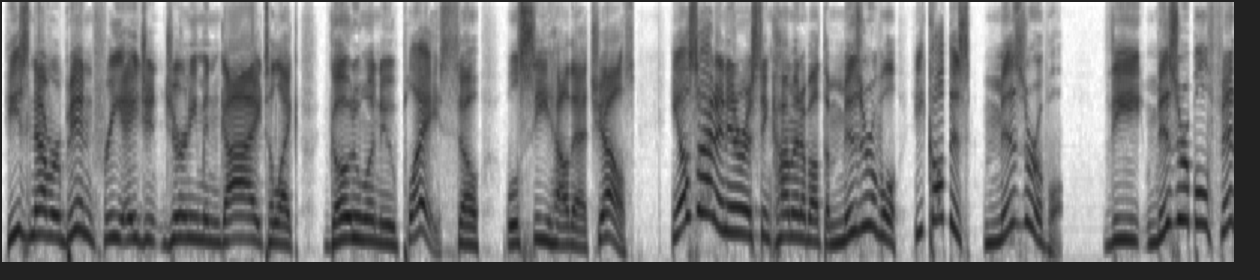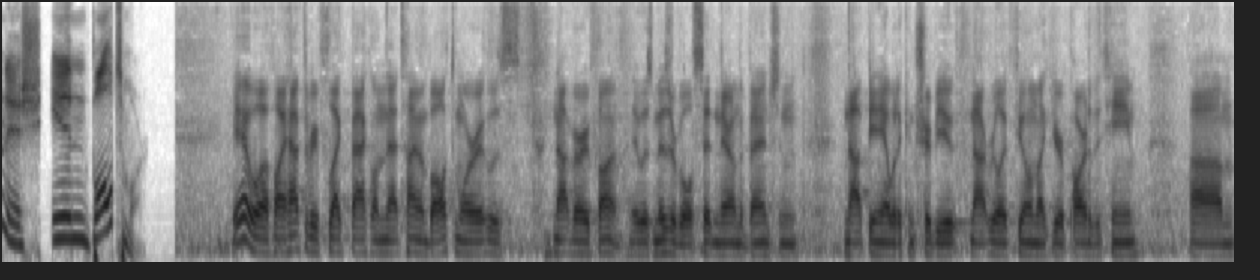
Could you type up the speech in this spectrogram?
He's never been free agent journeyman guy to like go to a new place. So we'll see how that gels. He also had an interesting comment about the miserable, he called this miserable, the miserable finish in Baltimore. Yeah, well, if I have to reflect back on that time in Baltimore, it was not very fun. It was miserable sitting there on the bench and not being able to contribute, not really feeling like you're a part of the team. Um,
